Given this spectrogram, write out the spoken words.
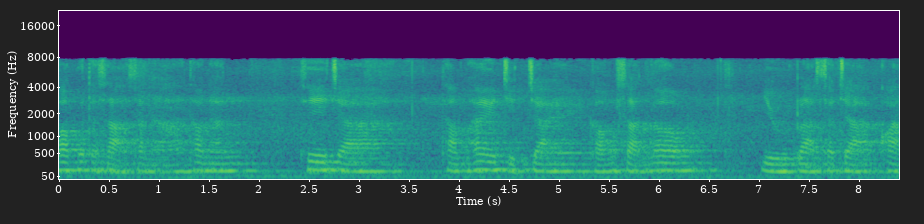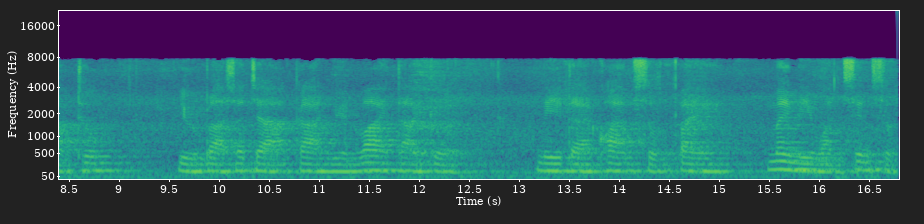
พระพุทธศาสนาเท่านั้น ที่จะทำให้จิตใจของสัตว์โลก อยู่ปราศจากความทุกข์ อยู่ปราศจากการเวียนว่ายตายเกิด มีแต่ความสุขไปไม่มีวันสิ้นสุด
